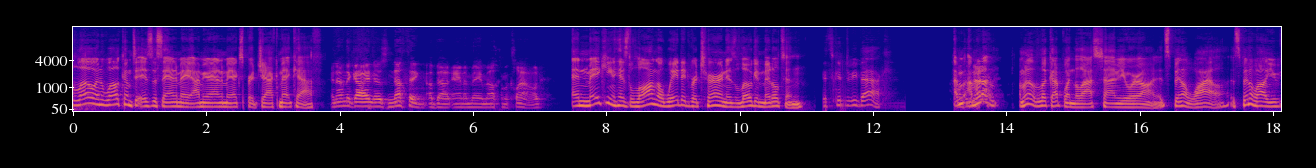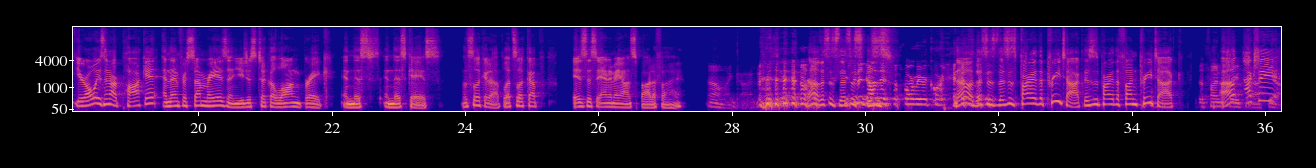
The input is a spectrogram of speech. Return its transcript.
Hello and welcome to Is This Anime? I'm your anime expert, Jack Metcalf. And I'm the guy who knows nothing about anime, Malcolm McLeod. And making his long awaited return is Logan Middleton. It's good to be back. I'm, I'm gonna. I'm gonna look up when the last time you were on. It's been a while. It's been a while. You you're always in our pocket, and then for some reason you just took a long break in this in this case. Let's look it up. Let's look up is this anime on Spotify? Oh my god. No, this is this You is should have done this this is before we recorded. no, this is this is part of the pre-talk. This is part of the fun pre-talk. the fun. Oh, actually, yeah.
